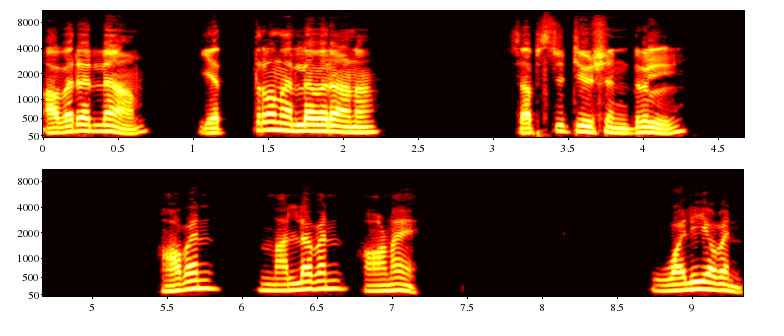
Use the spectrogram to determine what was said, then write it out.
അവരെല്ലാം എത്ര നല്ലവരാണ്? സബ്സ്റ്റിറ്റ്യൂഷൻ ഡ്രിൽ അവൻ നല്ലവൻ ആണ്. വലിയവൻ.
